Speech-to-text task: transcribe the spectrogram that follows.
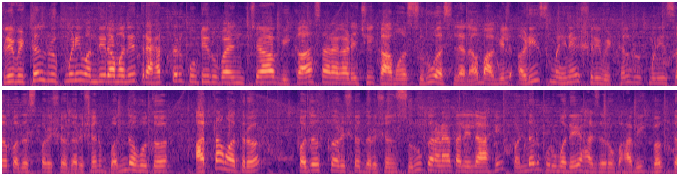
श्री विठ्ठल रुक्मिणी मंदिरामध्ये त्र्याहत्तर कोटी रुपयांच्या विकास आराखड्याची कामं सुरू असल्यानं मागील अडीच महिने श्री विठ्ठल रुक्मिणीचं पदस्पर्श दर्शन बंद होतं. आता मात्र पदस्पर्श दर्शन सुरू करण्यात आलेलं आहे. पंढरपूरमध्ये हजारो भाविक भक्त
